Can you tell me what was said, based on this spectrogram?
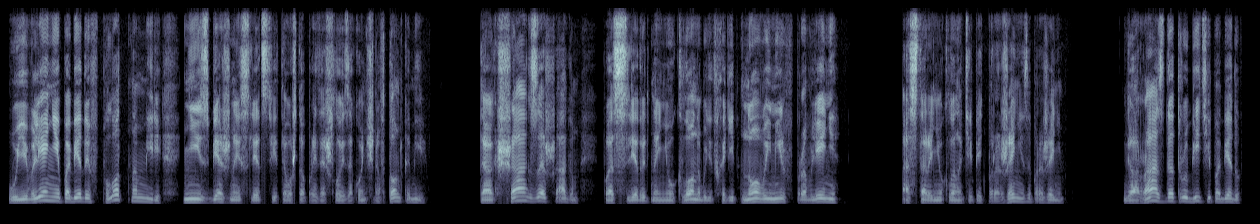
Уявление победы в плотном мире — неизбежное следствие того, что произошло и закончено в тонком мире. Так шаг за шагом, последовательно и неуклонно будет входить новый мир в правление, а старый неуклонно терпеть поражение за поражением. Гораздо трубить и победу,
